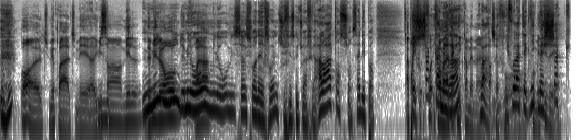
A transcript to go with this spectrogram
Mhm. bon, euh, tu mets quoi? Tu mets euh, 800 000, 1000 2000 euros? 2000 euros, Voilà. 1000 euros, 1500 sur un iPhone, tu fais ce que tu vas faire. Alors attention, ça dépend. Après, il faut, il Chaque faut- il faut avoir la caméra, technique quand même. hein, Voilà, parce qu'il il faut la technique, mais chaque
